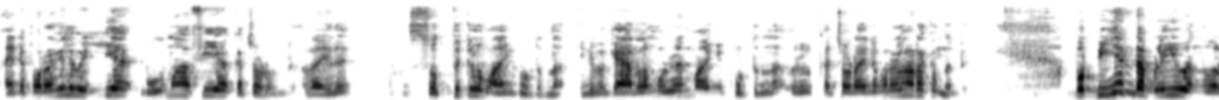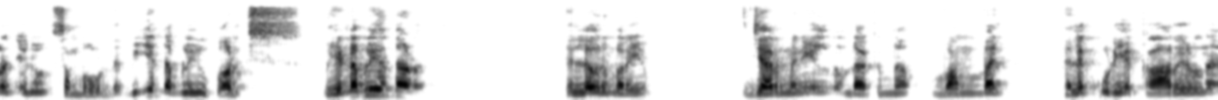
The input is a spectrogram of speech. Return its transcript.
അതിന്റെ പുറകിൽ വലിയ ഭൂമാഫിയ കച്ചവടമുണ്ട്. അതായത് സ്വത്തുക്കൾ വാങ്ങിക്കൂട്ടുന്ന ഇനിയിപ്പോ കേരളം മുഴുവൻ വാങ്ങിക്കൂട്ടുന്ന ഒരു കച്ചവടം അതിന്റെ പുറകിൽ നടക്കുന്നുണ്ട്. അപ്പോൾ ബി എൻ ഡബ്ല്യു എന്ന് പറഞ്ഞൊരു സംഭവമുണ്ട്. B N W works B N W എന്താണ്? എല്ലാവരും പറയും ജർമ്മനിയിൽ നിന്നുണ്ടാക്കുന്ന വമ്പൻ വില കൂടിയ കാറുകളുടെ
